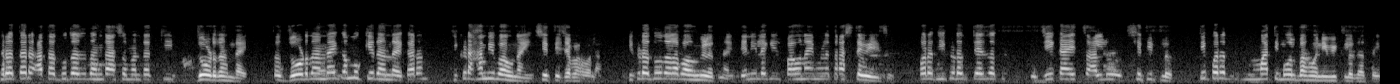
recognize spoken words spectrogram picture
खरं तर आता दुधाचा धंदा असं म्हणतात की जोडधंदा आहे. तर जोडधंदा आहे का मुख्य धंदा आहे? कारण तिकडे हमी भाव नाही शेतीच्या भावाला. इकडं दुधाला भाव मिळत नाही. त्यांनी लगेच भाव नाही मिळत रस्त्यावर वेळीच परत इकडं त्याचं जे काय चालू शेतीतलं ते परत मातीमोल भावाने विकलं जातंय.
